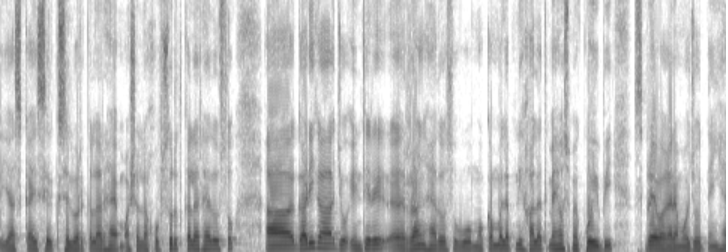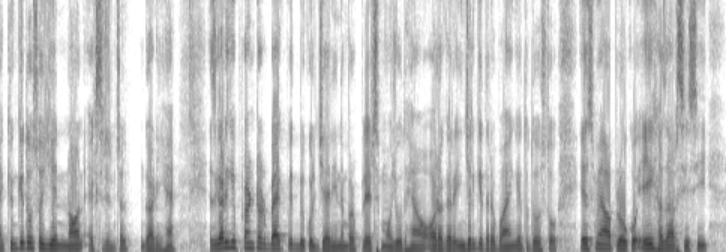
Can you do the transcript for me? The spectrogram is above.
या स्काई सिल्क सिल्वर कलर है। माशाल्लाह खूबसूरत कलर है दोस्तों। आ, गाड़ी का जो इंटीरियर रंग है दोस्तों वो मुकम्मल अपनी हालत में है। उसमें कोई भी स्प्रे वगैरह मौजूद नहीं है क्योंकि दोस्तों ये नॉन एक्सीडेंटल गाड़ी है। इस गाड़ी की फ्रंट और बैक पे बिल्कुल जैनी नंबर प्लेट्स मौजूद हैं और अगर इंजन की तरफ़ आएँगे तो दोस्तों इसमें आप लोगों को एक हज़ार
